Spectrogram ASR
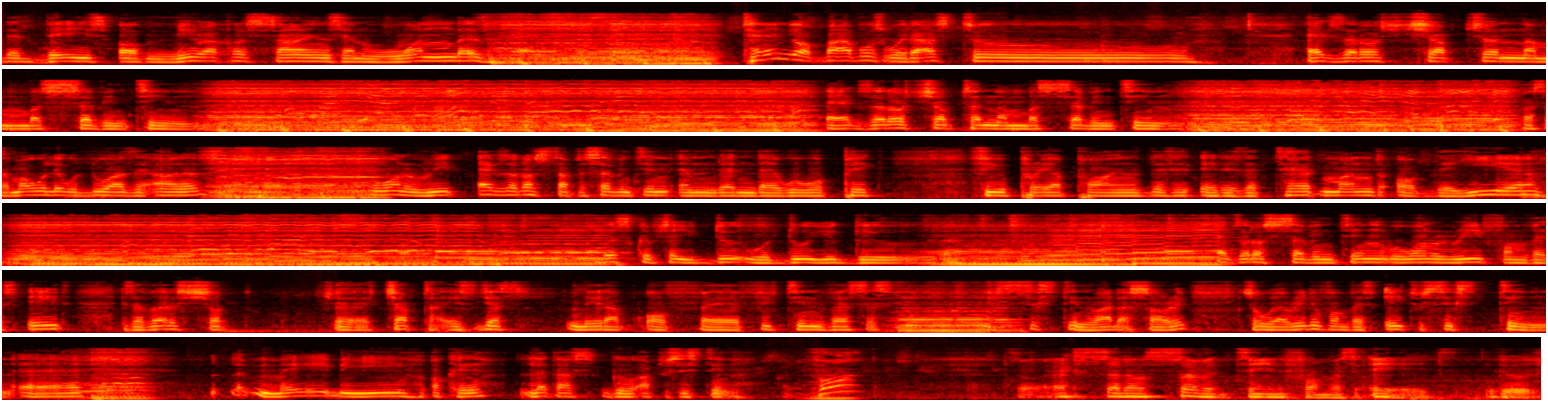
the days of miracles, signs, and wonders. Turn your Bibles with us to Exodus chapter number 17. Exodus chapter number 17. Pastor Mawule will do us the honors. We want to read Exodus chapter 17 and then uh, we will pick few prayer points. This is, it is the third month of the year. This scripture you do will do you good. Exodus 17, we want to read from verse 8. It's a very short uh, chapter. It's just made up of uh, 15 verses, 16 rather, sorry. So we are reading from verse 8 to 16. Uh, maybe, okay, let us go up to 16. For So Exodus 17 from verse 8. Good.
